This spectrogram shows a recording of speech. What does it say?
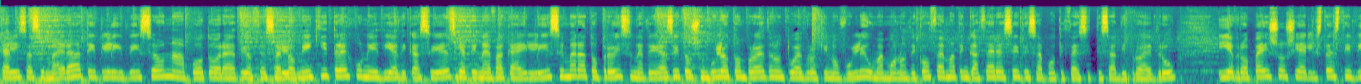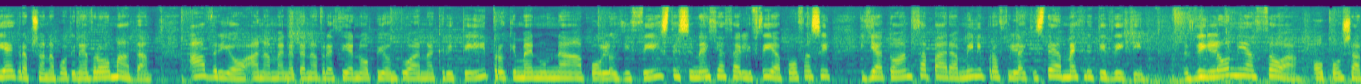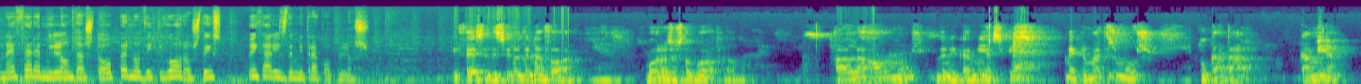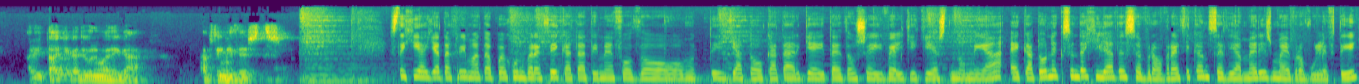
Καλή σας ημέρα. Τίτλοι ειδήσεων από το Ράδιο Θεσσαλονίκη. Τρέχουν οι διαδικασίες για την Εύα Καηλή. Σήμερα το πρωί συνεδριάζει το Συμβούλιο των Προέδρων του Ευρωκοινοβουλίου με μονοδικό θέμα την καθαίρεσή της από τη θέση της Αντιπροέδρου. Οι Ευρωπαίοι Σοσιαλιστές τη διέγραψαν από την Ευρωομάδα. Αύριο αναμένεται να βρεθεί ενώπιον του ανακριτή προκειμένου να απολογηθεί. Στη συνέχεια θα ληφθεί η απόφαση για το αν θα παραμείνει προφυλακιστέα μέχρι τη δίκη. Δηλώνει αθώα, όπως ανέφερε μιλώντας στο Όπεν ο δικηγόρος της Μιχάλης Δημητρακόπουλος. Η θέση της είναι ότι είναι αθώα. Μπορώ να σας το πω αυτό. Αλλά όμως δεν είναι καμία σχέση με χρηματισμούς του Κατάρ. Καμία. Αριτά και κατηγορηματικά. Αυτή είναι η θέση της. Στοιχεία για τα χρήματα που έχουν βρεθεί κατά την έφοδο για το Qatar Gate έδωσε η Βελγική αστυνομία. 160.000 ευρώ βρέθηκαν σε διαμέρισμα ευρωβουλευτή.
